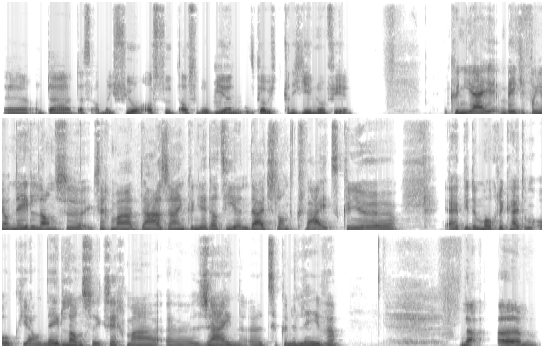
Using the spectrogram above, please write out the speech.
Äh, und da das auch mal die Führung auszu, auszuprobieren, mhm. glaube ich, kann ich jedem nur empfehlen. Kun jij een beetje van jouw Nederlandse, ik zeg maar, daar zijn, kun je dat hier in Duitsland kwijt? Kun je, heb je de mogelijkheid om ook jouw Nederlandse, ik zeg maar, uh, zijn uh, te kunnen leven? Nou, um,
